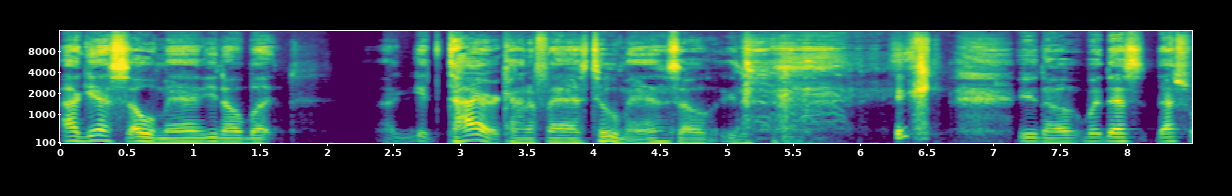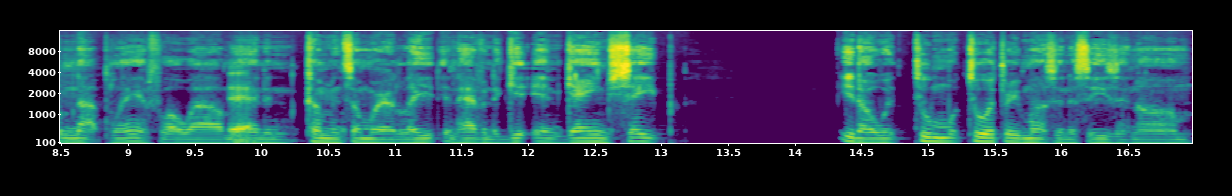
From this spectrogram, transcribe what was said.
I guess so, man. You know, but I get tired kind of fast too, man. So you know, you know, but that's that's from not playing for a while, man, and coming somewhere late and having to get in game shape. You know, with two two or three months in the season. Um,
